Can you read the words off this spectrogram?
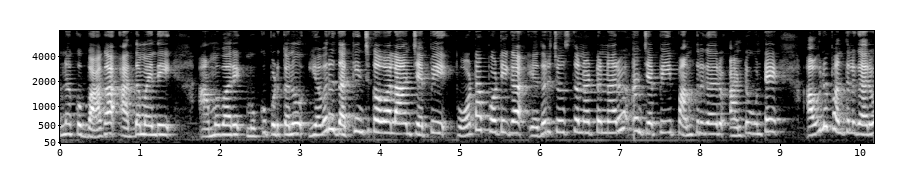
నాకు బాగా అర్థమైంది. అమ్మవారి ముక్కు పుడకను ఎవరు దక్కించుకోవాలా అని చెప్పి పోటాపోటీగా ఎదురు చూస్తున్నట్టున్నారు అని చెప్పి పంతులు గారు అంటూ ఉంటే అవును పంతులు గారు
